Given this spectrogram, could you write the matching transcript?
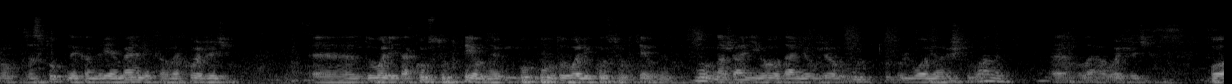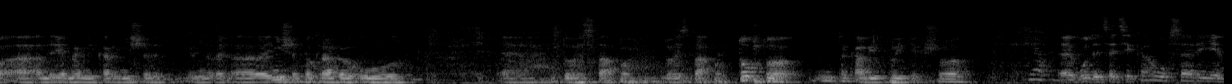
ну, заступник Андрія Мельника Олег Ольжич доволі так конструктивний, був, доволі конструктивним. Ну, на жаль, його далі вже тут у Львові арештували е, Олега Ольжича, бо е, Андрія Мельника раніше, він е, раніше потрапив у е, до гестапо. До гестапо. Тобто, ну, така відповідь, якщо е, буде це цікаво в серії е,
